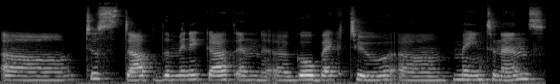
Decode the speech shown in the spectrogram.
uh, to stop the mini cut and uh, go back to uh, maintenance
